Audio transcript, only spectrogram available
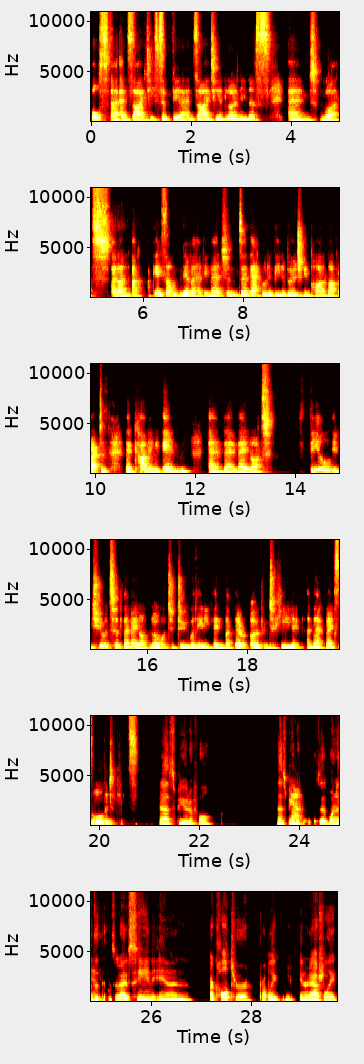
also uh, anxiety, severe anxiety and loneliness, and what, and I, I guess I would never have imagined that that would have been a burgeoning part of my practice. They're coming in and they may not feel intuitive, they may not know what to do with anything, but they're open to healing, and that makes all the difference. That's beautiful. That's beautiful. Yeah. Because one of yeah. the things that I've seen in our culture, probably internationally,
